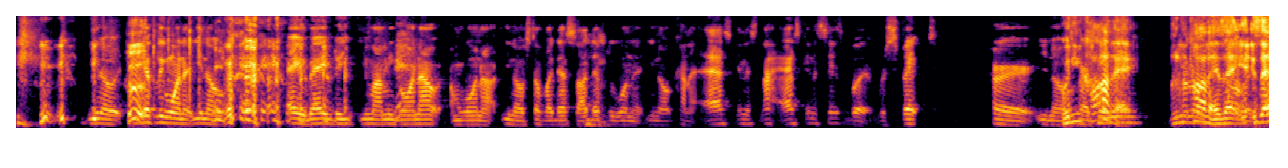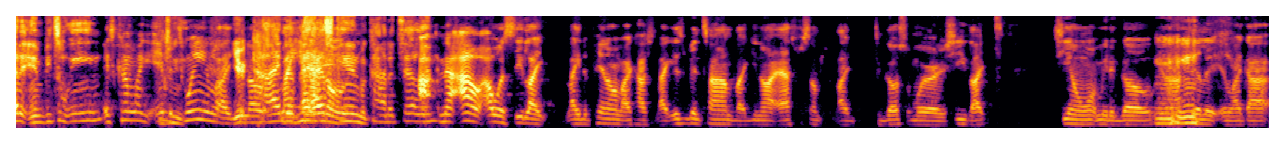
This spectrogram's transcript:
you know you definitely want to you know hey babe do you, you mind me going out i'm going out you know stuff like that so i Mhm. definitely want to you know kind of ask and it's not asking in a sense but respect her you know What do you her call that? What do you call know that? Is what that you call is it. that an in between? it's kind of like in Between- between like You're you know kind like of you're not asking, but kind of I, telling. now I, I would see like like depend on like how she- like it's been times like you know I asked for something like to go somewhere and she like she don't want me to go and Mhm. I feel it and like I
